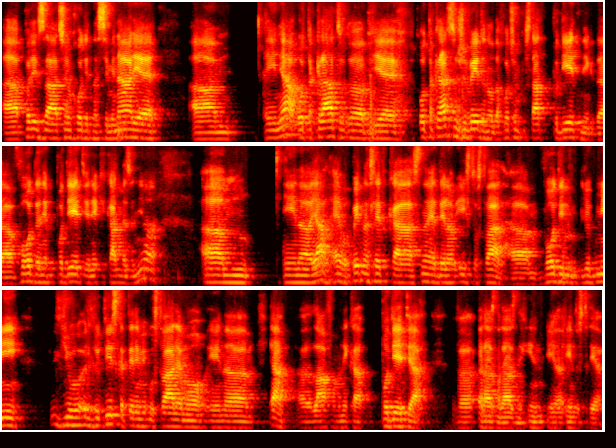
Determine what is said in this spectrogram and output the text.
Uh, prvič začnem hoditi na seminarije. Um, in ja, od takrat, je, od takrat sem že vedel, no, da hočem postati podjetnik, da vodenje podjetja je nekaj, kar me zanima. Um, in uh, ja, evo, 15 let kasneje delam isto stvar. Um, vodim ljudmi ljudi, s katerimi ustvarjamo in uh, ja, laufamo neka podjetja v razno raznih in, in, industrijah.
